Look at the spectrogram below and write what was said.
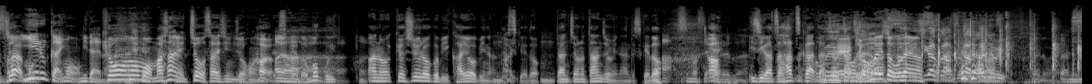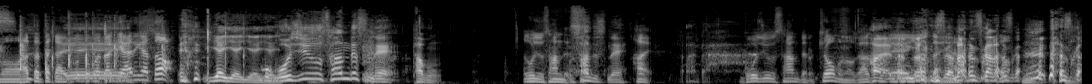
じゃあ言えるかい？みたいな。今日のもうまさに超最新情報なんですけど、はい僕あの、今日収録日火曜日なんですけど、団長の誕生日なんですけど、あ、すいません、ありがとうございます。1月20日、団長のおめでとうございます誕生日おめでとうございま1す。月20日誕生日。本当にもう温かい言葉だけありがとう。いやいやいやいやもう53ですね、多分。53です。3ですね。はい。53っての今日もの学はい。校で言なうんたんやですか、なんですか、なんですか。なんですか。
